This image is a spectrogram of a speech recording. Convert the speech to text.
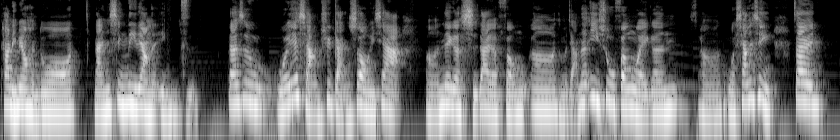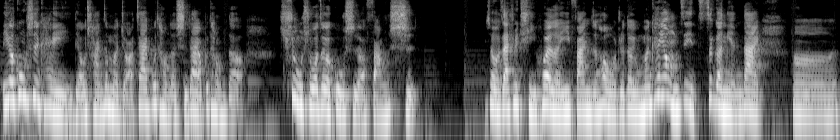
它里面有很多男性力量的影子。但是我也想去感受一下，嗯、那个时代的氛，嗯、怎么讲？那艺术氛围跟嗯、我相信在一个故事可以流传这么久，在不同的时代有不同的诉说这个故事的方式。所以我再去体会了一番之后，我觉得我们可以用我们自己这个年代，嗯、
